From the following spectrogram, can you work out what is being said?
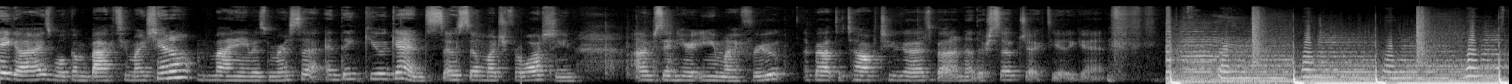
Hey guys, welcome back to my channel. My name is Marissa and thank you again so so much for watching. I'm sitting here eating my fruit, about to talk to you guys about another subject yet again.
